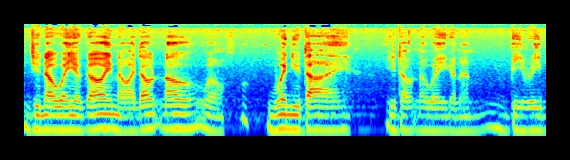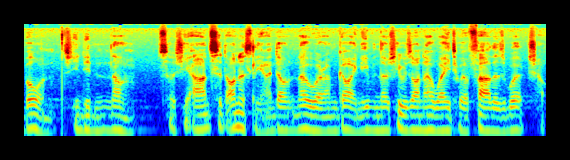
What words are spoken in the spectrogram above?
Do you know where you're going? No, I don't know. Well, when you die, you don't know where you're going to be reborn. She didn't know. So she answered honestly, I don't know where I'm going, even though she was on her way to her father's workshop.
